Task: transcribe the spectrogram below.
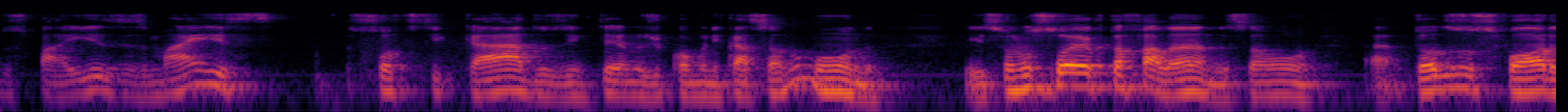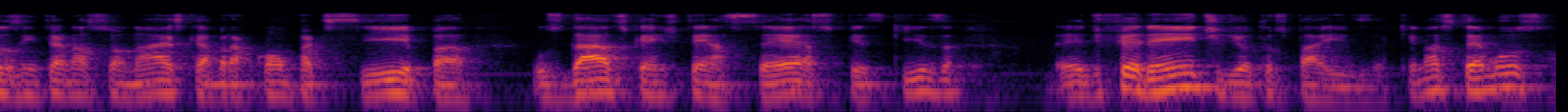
dos países mais sofisticados em termos de comunicação no mundo. Isso não sou eu que estou falando, são ah, todos os fóruns internacionais que a Abracom participa, os dados que a gente tem acesso, pesquisa, é diferente de outros países. Aqui nós temos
